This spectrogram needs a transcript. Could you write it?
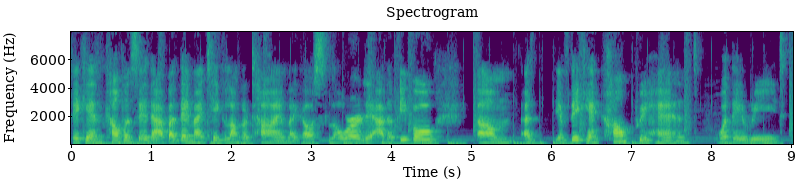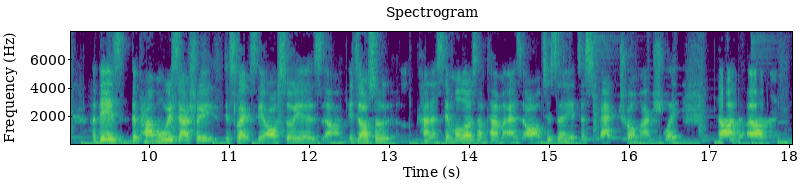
they can compensate that, but they might take longer time, like uh, slower than other people um, if they can comprehend what they read. But there's the problem with actually dyslexia also is um, it's also kind of similar sometimes as autism. It's a spectrum actually. Not um,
